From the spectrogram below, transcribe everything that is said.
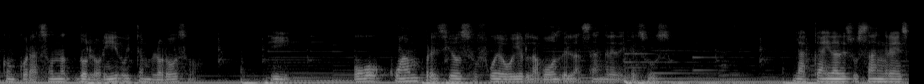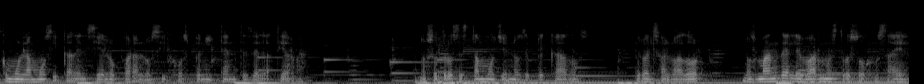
con corazón dolorido y tembloroso. Y, oh, cuán precioso fue oír la voz de la sangre de Jesús. La caída de su sangre es como la música del cielo para los hijos penitentes de la tierra. Nosotros estamos llenos de pecados, pero el Salvador nos manda elevar nuestros ojos a Él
